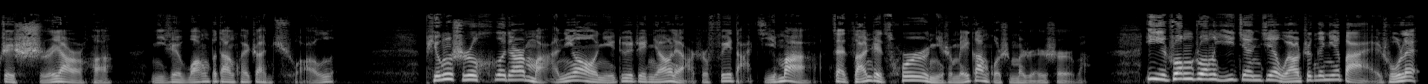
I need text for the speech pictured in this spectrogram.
这十样哈，你这王八蛋快占全了。平时喝点马尿，你对这娘俩是非打即骂。在咱这村儿，你是没干过什么人事吧？一桩桩一件件，我要真给你摆出来，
